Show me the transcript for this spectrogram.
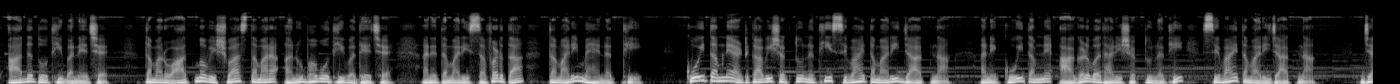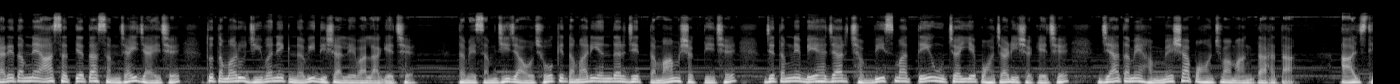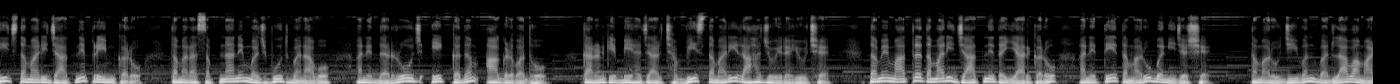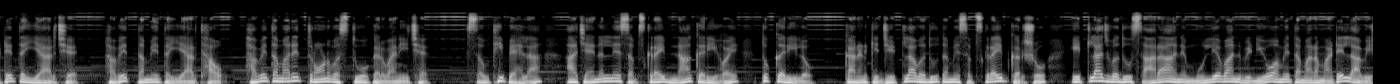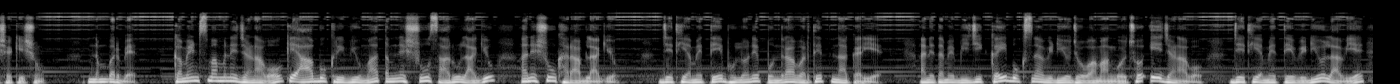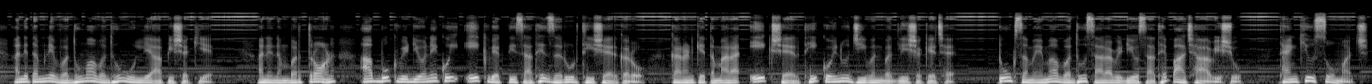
આદતોથી બને છે. તમારો આત્મવિશ્વાસ તમારા અનુભવોથી વધે છે અને તમારી સફળતા તમારી મહેનતથી. કોઈ તમને અટકાવી શકતું નથી સિવાય તમારી જાતના અને કોઈ તમને આગળ વધારી શકતું નથી સિવાય તમારી જાતના. જ્યારે તમને આ સત્યતા સમજાઈ જાય છે, તો તમારું જીવન એક નવી દિશા લેવા લાગે છે. તમે સમજી જાઓ છો કે તમારી અંદર જે તમામ શક્તિ છે, જે તમને બે હજાર છવ્વીસમાં તે ઊંચાઈએ પહોંચાડી શકે છે, જ્યાં તમે હંમેશા પહોંચવા માંગતા હતા. આજથી જ તમારી જાતને પ્રેમ કરો, તમારા સપનાને મજબૂત બનાવો અને દરરોજ એક કદમ આગળ વધો. કારણ કે બે હજાર છવ્વીસ તમારી રાહ જોઈ રહ્યું છે. તમે માત્ર તમારી જાતને તૈયાર કરો અને તે તમારું બની જશે. તમારું જીવન બદલાવા માટે તૈયાર છે. હવે તમે તૈયાર થાઓ. હવે તમારે ત્રણ વસ્તુઓ કરવાની છે. સૌથી પહેલા આ ચેનલને સબસ્ક્રાઇબ ના કરી હોય તો કરી લો. કારણ કે જેટલા વધુ તમે સબસ્ક્રાઇબ કરશો, એટલા જ વધુ સારા અને મૂલ્યવાન વીડિયો અમે તમારા માટે લાવી શકીશું. નંબર બે. કમેન્ટ્સમાં મને જણાવો કે આ બુક રિવ્યૂમાં તમને શું સારું લાગ્યું અને શું ખરાબ લાગ્યું. જેથી અમે તે ભૂલોને પુનરાવર્તિત ના કરીએ. અને તમે બીજી કઈ બુક્સના વીડિયો જોવા માંગો છો એ જણાવો, જેથી અમે તે વીડિયો લાવીએ અને તમને વધુમાં વધુ મૂલ્ય આપી શકીએ. અને નંબર ત્રણ. આ બુક વિડીયોને કોઈ એક વ્યક્તિ સાથે જરૂરથી શેર કરો. કારણ કે તમારા એક શેરથી કોઈનું જીવન બદલી શકે છે. ટૂંક સમયમાં વધુ સારા વીડિયો સાથે પાછા આવીશું. Thank you so much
